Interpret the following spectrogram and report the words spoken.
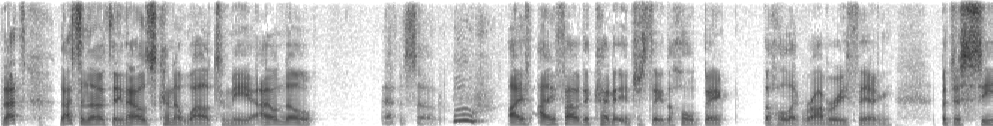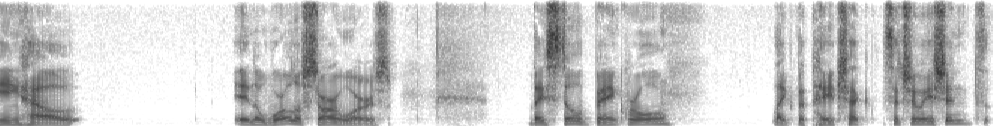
that's that's another thing that was kind of wild to me i don't know episode. Whew. I I found it kind of interesting the whole bank the whole like robbery thing, but just seeing how in the world of Star Wars they still bankroll like the paycheck situation th-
